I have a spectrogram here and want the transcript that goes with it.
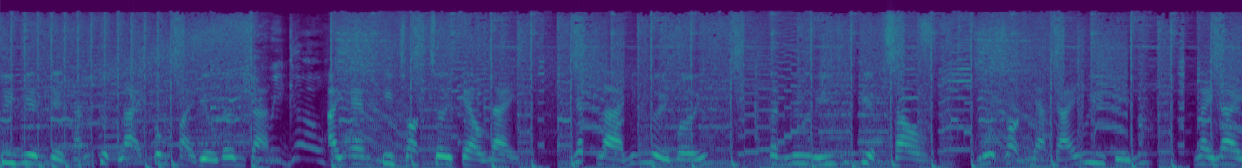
tuy nhiên để thắng cược lại không phải điều đơn giản. Anh em khi chọn chơi kèo này, nhất là những người mới, cần lưu ý những điểm sau. Lựa chọn nhà cái uy tín ngày nay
